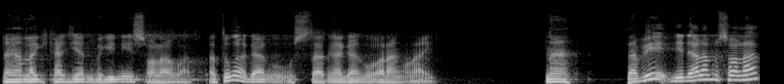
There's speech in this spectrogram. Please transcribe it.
Jangan lagi kajian begini sholawat. Atau nggak ganggu ustaz, nggak ganggu orang lain. Nah, tapi di dalam sholat,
